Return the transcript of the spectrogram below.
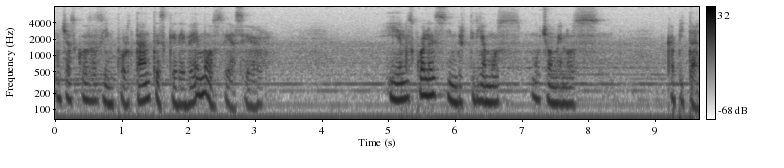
muchas cosas importantes que debemos de hacer y en los cuales invertiríamos mucho menos capital,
